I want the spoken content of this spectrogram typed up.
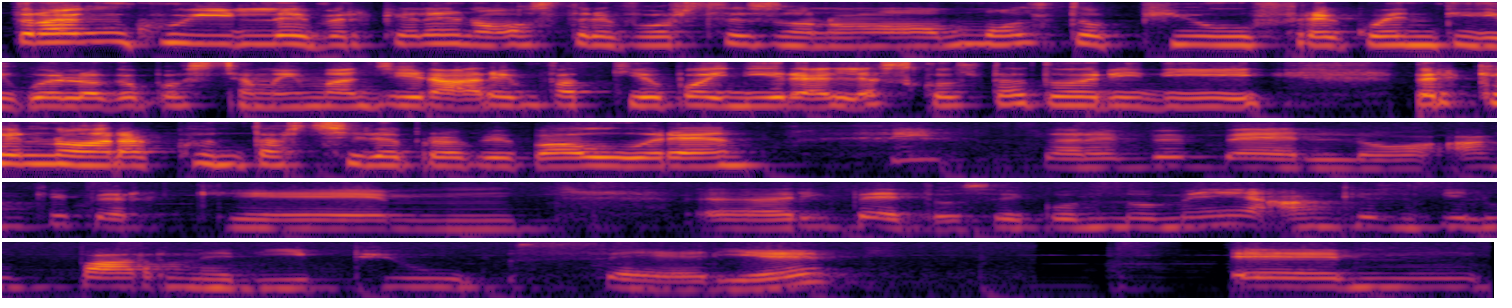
tranquille perché le nostre forse sono molto più frequenti di quello che possiamo immaginare. Infatti io poi direi agli ascoltatori di perché no raccontarci le proprie paure. Sì, sarebbe bello anche perché, eh, ripeto, secondo me anche svilupparne di più serie ehm,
